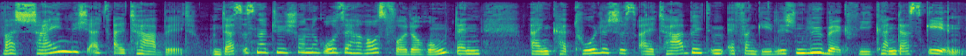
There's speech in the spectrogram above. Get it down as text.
wahrscheinlich als Altarbild. Und das ist natürlich schon eine große Herausforderung, denn ein katholisches Altarbild im evangelischen Lübeck, wie kann das gehen?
